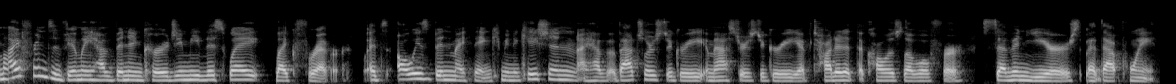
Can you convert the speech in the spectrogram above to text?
My friends and family have been encouraging me this way like forever. It's always been my thing. Communication, I have a bachelor's degree, a master's degree. I've taught it at the college level for seven years at that point.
